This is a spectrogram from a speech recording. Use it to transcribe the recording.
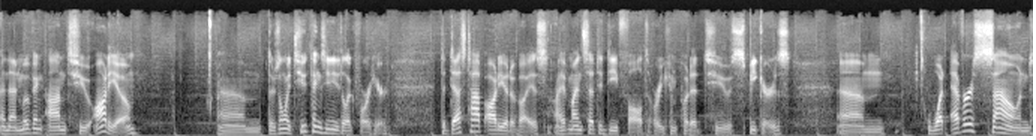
and then moving on to audio, um, there's only two things you need to look for here. The desktop audio device, I have mine set to default, or you can put it to speakers. Um, whatever sound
